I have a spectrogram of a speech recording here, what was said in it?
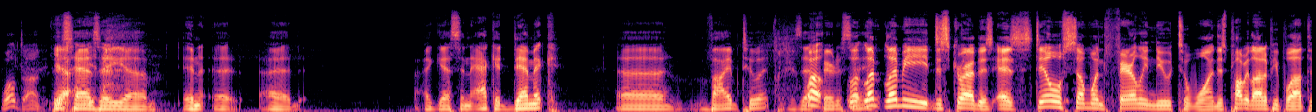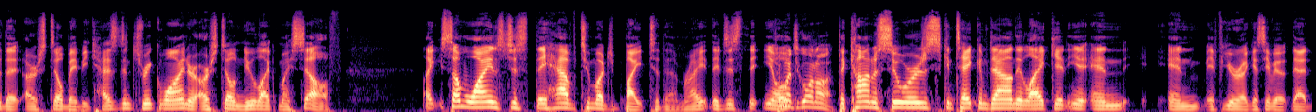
well done. This Yeah. has a uh, an uh, uh, I guess an academic uh, vibe to it. Is that well, fair to say? Let, let, let me describe this as still someone fairly new to wine. There's probably a lot of people out there that are still maybe hesitant to drink wine or are still new like myself. Like some wines, just they have too much bite to them, right? They just you know Too much going on. The connoisseurs can take them down; they like it, and and if you're, I guess, if you have that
